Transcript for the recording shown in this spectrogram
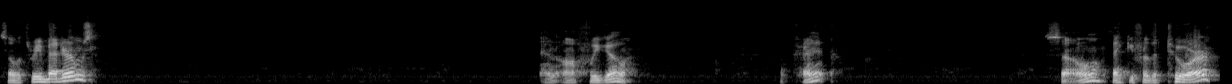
So three bedrooms, and off we go. Okay. So thank you for the tour.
